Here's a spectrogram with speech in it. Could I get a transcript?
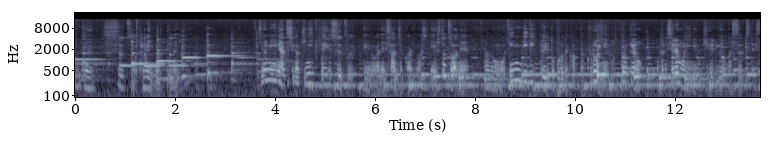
全然スーツのためになってない。ちなみにね私が気に入っているスーツっていうのがね3着ありまして1つはねあのインディビというところで買った黒いね真っ黒系の本当にセレモニーにも着れるようなスーツです。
